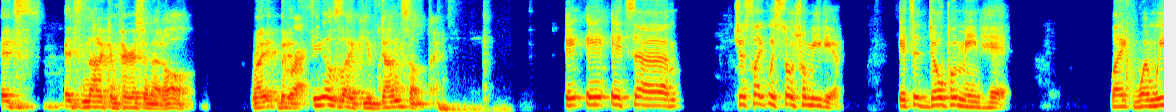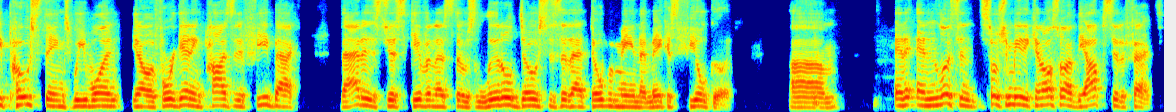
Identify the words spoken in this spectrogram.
it's it's not a comparison at all, right? But Correct. it feels like you've done something. It, it, it's um, just like with social media, it's a dopamine hit. Like when we post things, we want, you know, if we're getting positive feedback, that is just giving us those little doses of that dopamine that make us feel good. Um, and, and listen, social media can also have the opposite effect.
